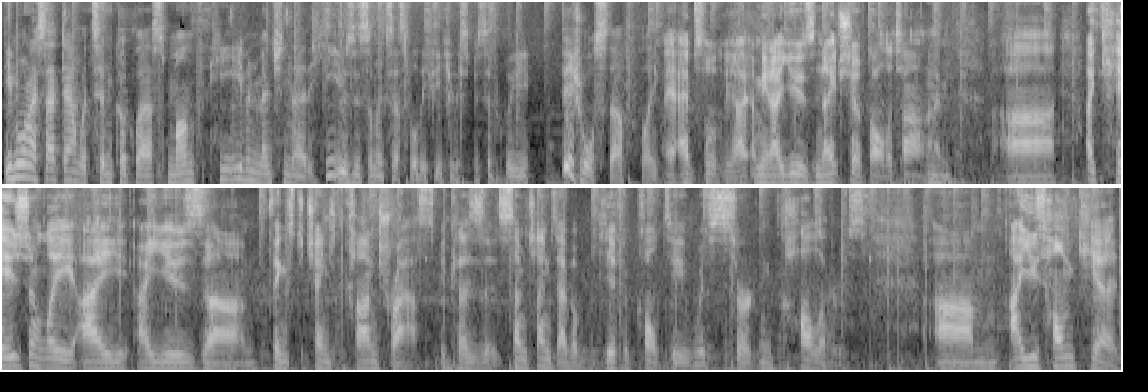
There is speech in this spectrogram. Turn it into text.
Even when I sat down with Tim Cook last month, he even mentioned that he uses some accessibility features, specifically visual stuff like... Absolutely, I, I mean I use night shift all the time. Mm -hmm. Uh, occasionally, I, I use um, things to change the contrast because sometimes I have a difficulty with certain colors. Um, I use HomeKit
